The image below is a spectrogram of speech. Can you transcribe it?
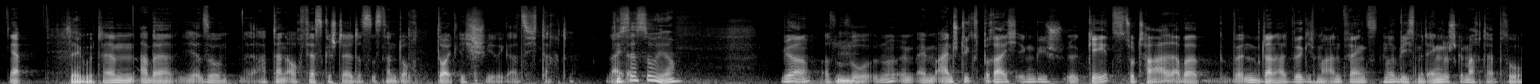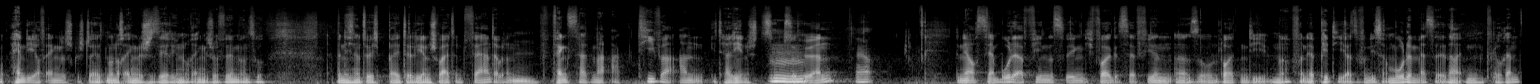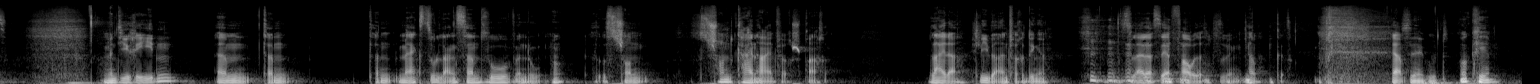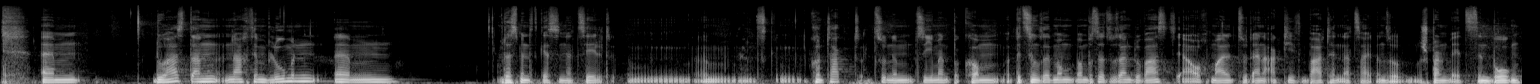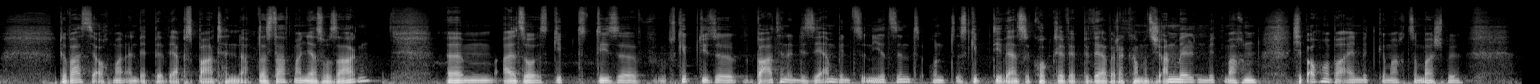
Ja. Sehr gut. Ähm, aber also, habe dann auch festgestellt, das ist dann doch deutlich schwieriger, als ich dachte. Leider. Ist das so, ja? Ja, also Mhm. so ne, im, im Einstiegsbereich irgendwie äh, geht's total, aber wenn du dann halt wirklich mal anfängst, ne, wie ich es mit Englisch gemacht habe, so Handy auf Englisch gestellt, nur noch englische Serien, nur noch englische Filme und so, da bin ich natürlich bei Italienisch weit entfernt, aber dann Mhm. fängst halt mal aktiver an, Italienisch zuzuhören. Ja. Bin ja auch sehr modeaffin, deswegen ich folge sehr vielen äh, so Leuten, die ne, von der Pitti, also von dieser Modemesse da in Florenz. Und wenn die reden, ähm, dann, dann merkst du langsam so, wenn du, ne, das ist schon, ist schon keine einfache Sprache. Leider, ich liebe einfache Dinge. Das ist leider sehr faul. Deswegen, ne, ja. Sehr gut. Okay. Ähm, du hast dann nach den Blumen ähm, Du hast mir das gestern erzählt, ähm, Kontakt zu einem, zu jemand bekommen, beziehungsweise man, man muss dazu sagen, du warst ja auch mal zu deiner aktiven Bartenderzeit und so spannen wir jetzt den Bogen. Du warst ja auch mal ein Wettbewerbsbartender. Das darf man ja so sagen. Ähm, also es gibt diese, es gibt diese Bartender, die sehr ambitioniert sind und es gibt diverse Cocktailwettbewerbe, da kann man sich anmelden, mitmachen. Ich habe auch mal bei einem mitgemacht zum Beispiel.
